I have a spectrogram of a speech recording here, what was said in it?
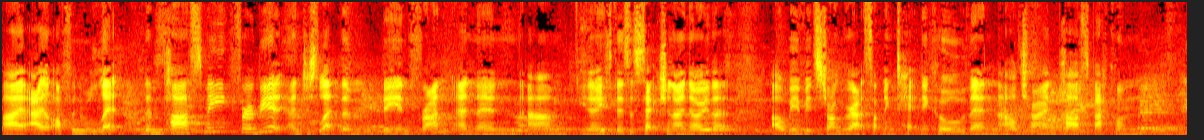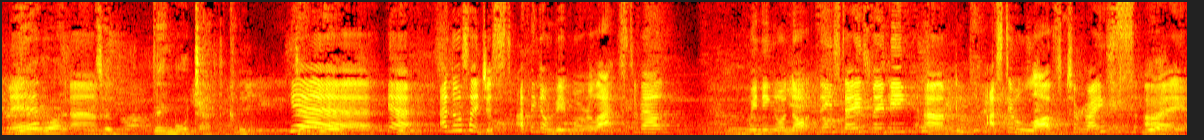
I, I often will let them pass me for a bit and just let them be in front, and then um, you know if there's a section I know that. I'll be a bit stronger at something technical, then I'll try and pass back on there. Yeah, right. Um, so being more tactical. yeah, yeah, and also just I think I'm a bit more relaxed about winning or not these days. Maybe um, I still love to race. I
